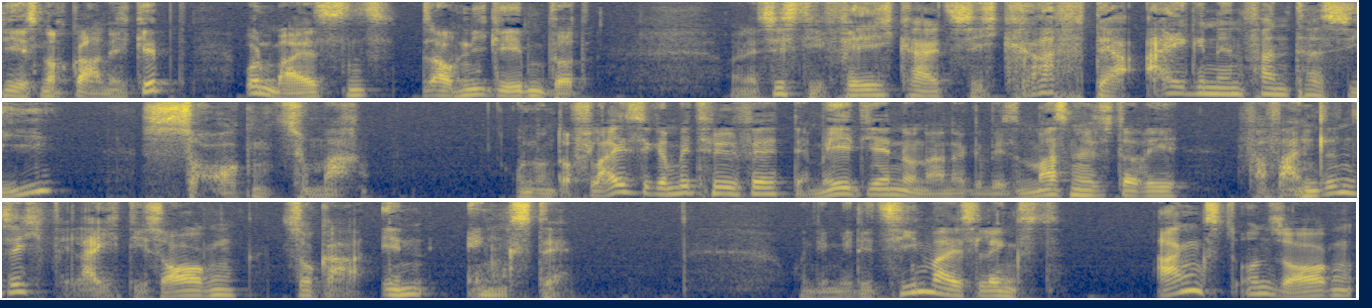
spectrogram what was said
die es noch gar nicht gibt und meistens es auch nie geben wird. Und es ist die Fähigkeit, sich Kraft der eigenen Fantasie Sorgen zu machen. Und unter fleißiger Mithilfe der Medien und einer gewissen Massenhysterie verwandeln sich vielleicht die Sorgen sogar in Ängste. Und die Medizin weiß längst, Angst und Sorgen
